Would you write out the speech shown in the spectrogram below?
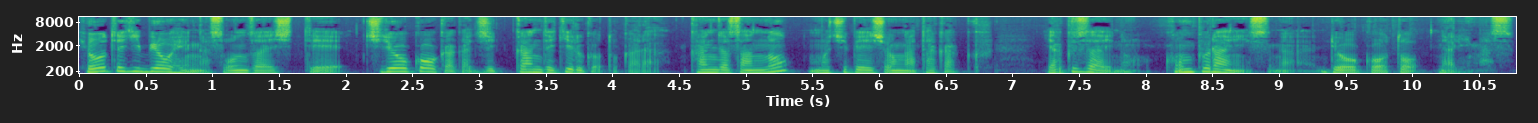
標的病変が存在して治療効果が実感できることから患者さんのモチベーションが高く、薬剤のコンプライアンスが良好となります。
